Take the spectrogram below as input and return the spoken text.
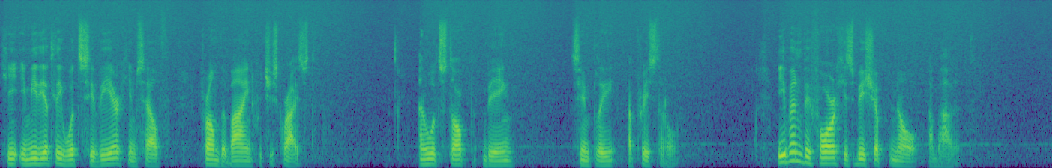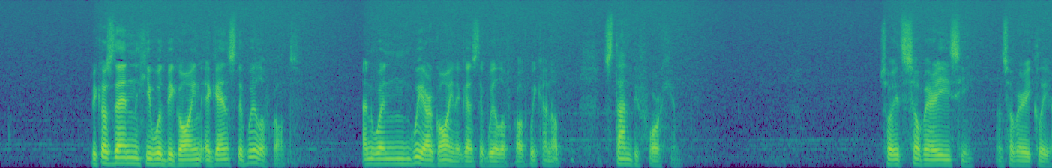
he immediately would sever himself from the vine which is Christ and would stop being simply a priest at all. Even before his bishop know about it. Because then he would be going against the will of God. And when we are going against the will of God, we cannot stand before him. So it's so very easy and so very clear.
